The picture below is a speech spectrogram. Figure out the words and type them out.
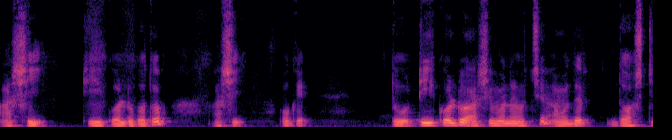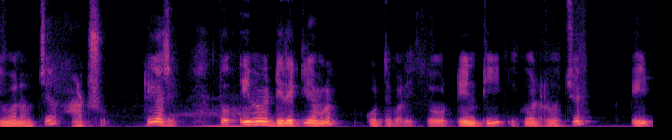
আশি। টি ইকুয়াল টু কত? আশি। ওকে তো টি ইকুয়াল টু আশি মানে হচ্ছে আমাদের দশ টি মানে হচ্ছে আটশো, ঠিক আছে? তো এইভাবে ডিরেক্টলি আমরা করতে পারি। তো টেন টি ইকুয়াল টু হচ্ছে এইট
